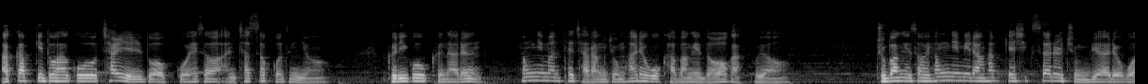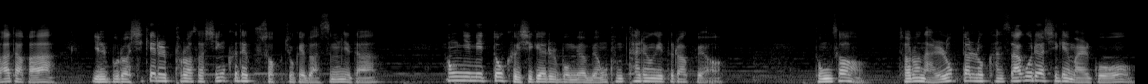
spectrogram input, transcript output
아깝기도 하고 찰 일도 없고 해서 안 찼었거든요. 그리고 그날은 형님한테 자랑 좀 하려고 가방에 넣어갔고요. 주방에서 형님이랑 함께 식사를 준비하려고 하다가 일부러 시계를 풀어서 싱크대 구석 쪽에 놨습니다. 형님이 또 그 시계를 보며 명품 타령이더라고요. 동서, 저런 알록달록한 싸구려 시계 말고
